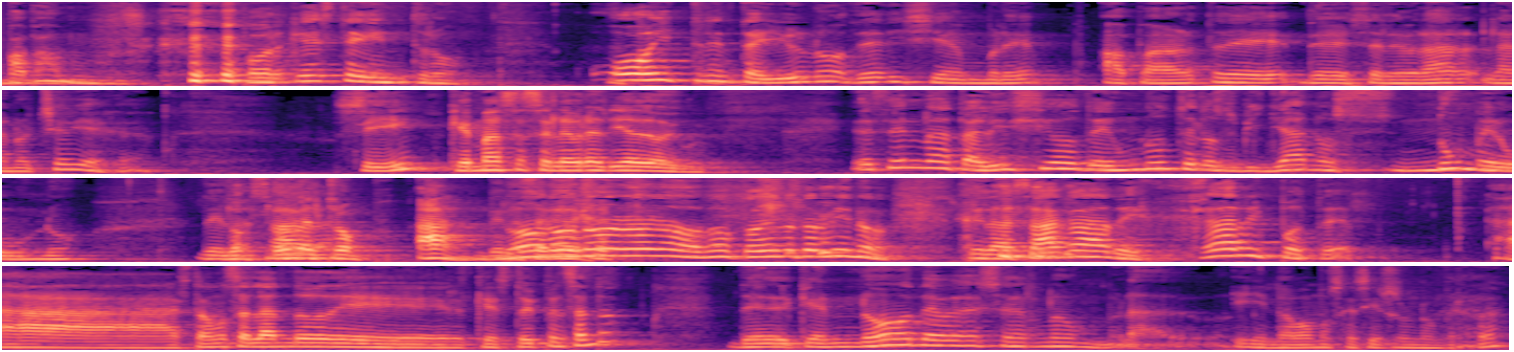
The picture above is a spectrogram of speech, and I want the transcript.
Papam. ¿Por qué este intro? Hoy, 31 de diciembre, aparte de, de celebrar la Nochevieja, Sí, ¿qué más se celebra el día de hoy? es el natalicio de uno de los villanos número uno de la saga. Donald Trump. Ah, de la no, saga no, de no, no, no, no, todavía no termino. De la saga de Harry Potter, Ah, estamos hablando del que estoy pensando. Del que no debe ser nombrado. Y no vamos a decir su nombre, ¿verdad?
